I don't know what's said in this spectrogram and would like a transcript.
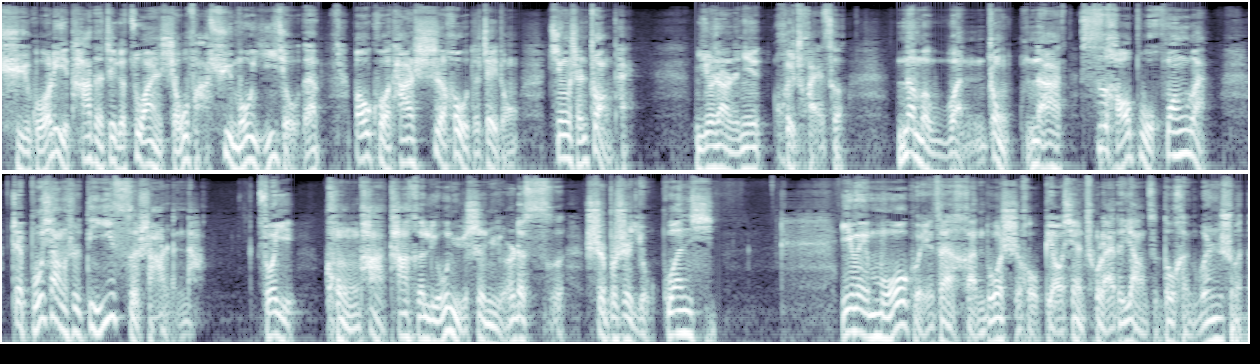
许国立他的这个作案手法蓄谋已久的，包括他事后的这种精神状态，你就让人家会揣测，那么稳重，那丝毫不慌乱，这不像是第一次杀人呐。所以恐怕他和刘女士女儿的死是不是有关系？因为魔鬼在很多时候表现出来的样子都很温顺，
